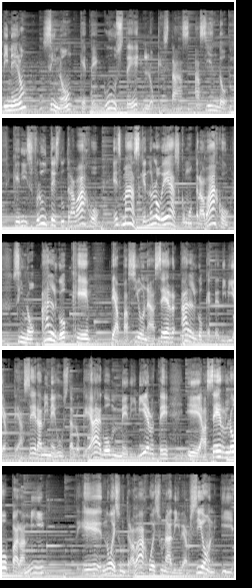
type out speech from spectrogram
dinero, sino que te guste lo que estás haciendo, que disfrutes tu trabajo. Es más, que no lo veas como trabajo, sino algo que te apasiona hacer, algo que te divierte hacer. A mí me gusta lo que hago, me divierte eh, hacerlo para mí eh, no es un trabajo, es una diversión y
